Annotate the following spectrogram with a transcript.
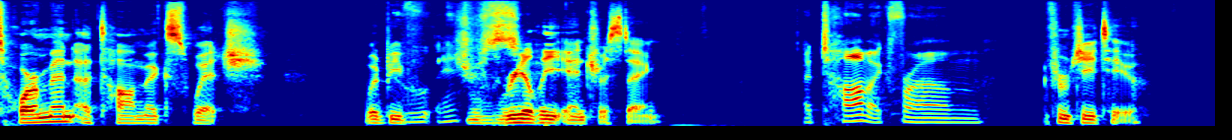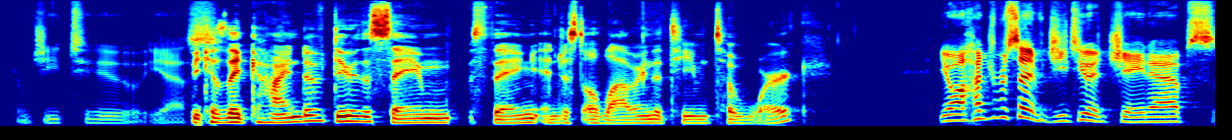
Torment Atomic Switch would be Ooh, interesting. really interesting Atomic from from G2 from G two. Yes, because they kind of do the same thing in just allowing the team to work. Yo, 100 percent of G two at JKnaps,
